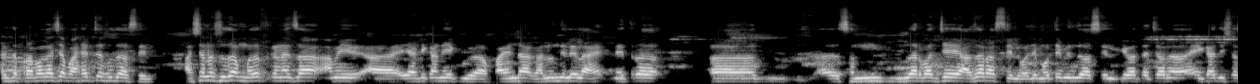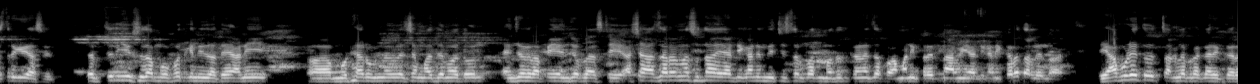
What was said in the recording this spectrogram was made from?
आणि त्या प्रभागाच्या बाहेरच्या सुद्धा असतील अशांना सुद्धा मदत करण्याचा आम्ही या ठिकाणी एक पायंडा घालून दिलेला आहे. नेत्र संदर्भात जे आजार असतील म्हणजे मोतीबिंदू असतील किंवा त्याच्यावर एखादी शस्त्रक्रिया असेल तर ती सुद्धा मोफत केली जाते आणि मोठ्या रुग्णालयाच्या माध्यमातून एन्जिओग्राफी एन्जिओप्लास्टी अशा आजारांना सुद्धा या ठिकाणी निश्चित स्वरूपात मदत करण्याचा प्रामाणिक प्रयत्न आम्ही या ठिकाणी करत आलेलो आहे. यापुढे तो चांगल्या प्रकारे कर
